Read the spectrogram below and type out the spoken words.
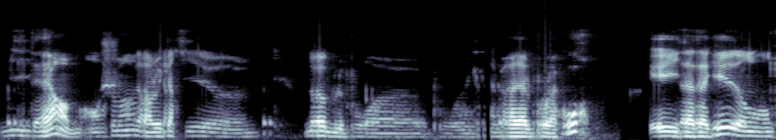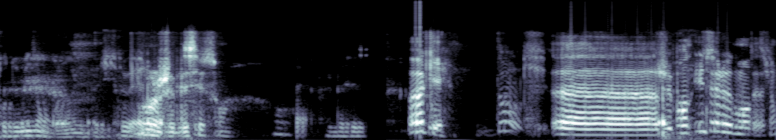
militaire, en chemin vers le quartier euh, noble pour, euh, pour un quartier impérial pour la cour. Et il t'a attaqué dans- entre deux maisons, quoi, dans une petite rue. Oh, je vais baisser le son. Ok. Donc, euh, je vais prendre une seule augmentation.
